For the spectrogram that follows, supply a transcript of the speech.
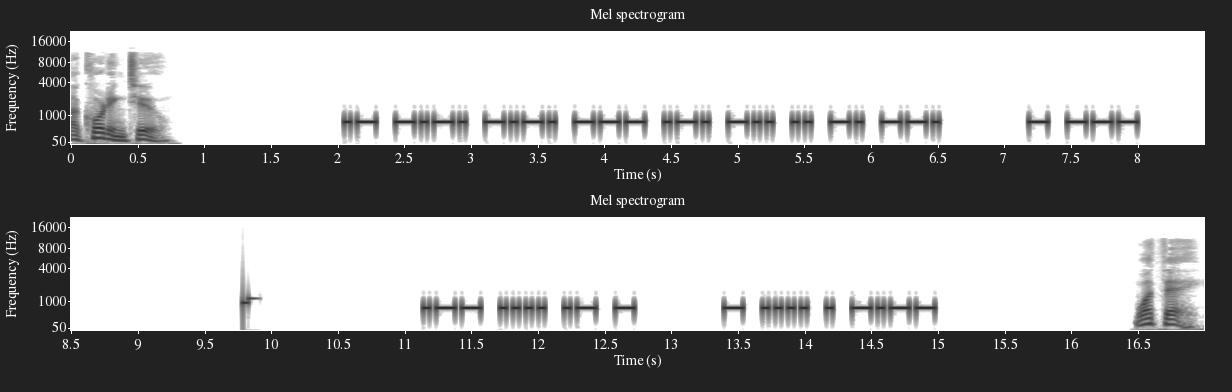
According to. What they?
